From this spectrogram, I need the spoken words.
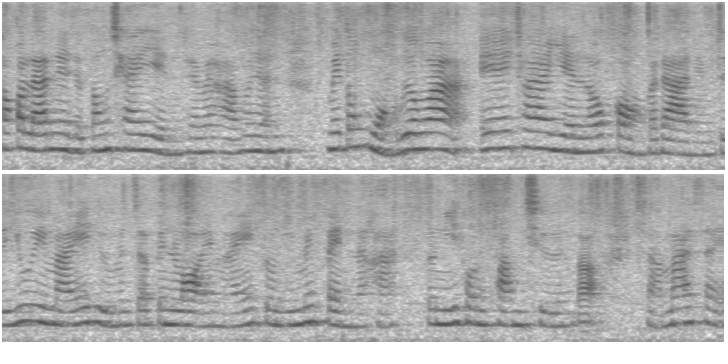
ช็อกโกแลตเนี่ยจะต้องแช่เย็นใช่ไหมคะ เพราะฉะนั้นไม่ต้องห่วงเรื่องว่า เอ๊ะแช่เย็นแล้วกล่องกระดาษเนี่ยมันจะยุ่ยไหมหรือมันจะเป็นรอยไหมตัวนี้ไม่เป็นนะคะ ตัวนี้ทนความชื้นก็สามารถใส่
